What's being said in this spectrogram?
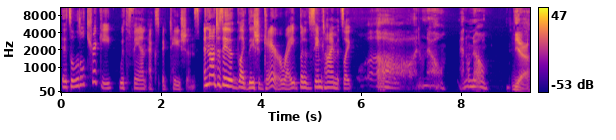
it's a little tricky with fan expectations. And not to say that like they should care, right? But at the same time, it's like, oh, I don't know. I don't know. Yeah.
